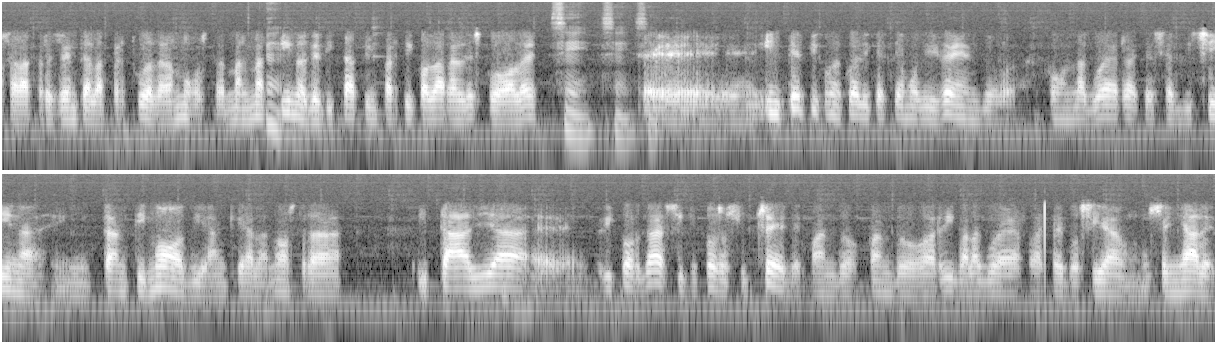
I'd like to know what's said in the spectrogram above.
sarà presente all'apertura della mostra, ma il mattino eh. è dedicato in particolare alle scuole. Sì, sì, sì. Eh, in tempi come quelli che stiamo vivendo, con la guerra che si avvicina in tanti modi anche alla nostra Italia, eh, ricordarsi che cosa succede quando, quando, arriva la guerra, credo sia un segnale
